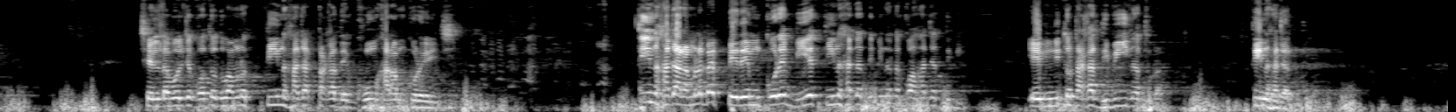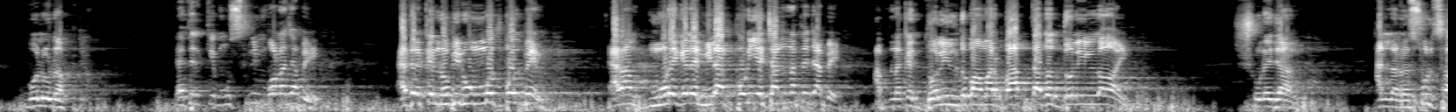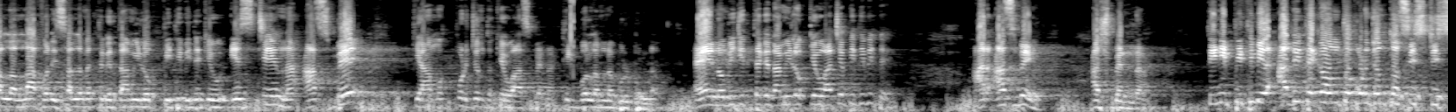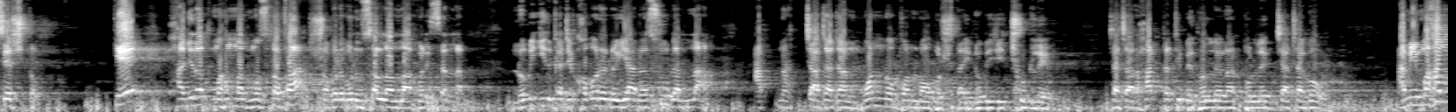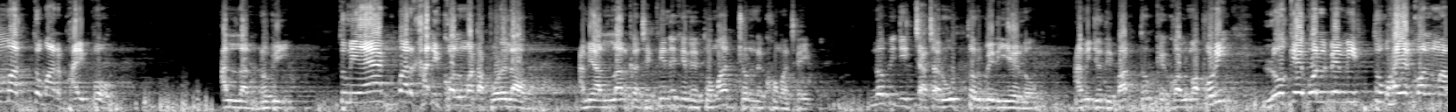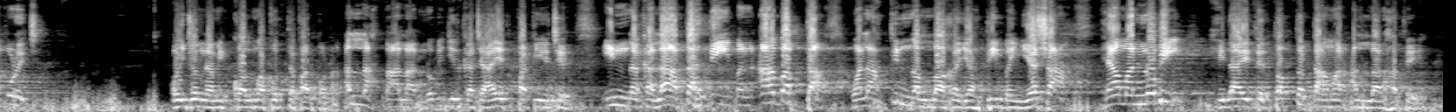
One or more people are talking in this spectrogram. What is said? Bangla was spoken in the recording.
ছেলেটা বলছে, কত দেবো? আমরা তিন হাজার টাকা দে ঘুম হারাম করে করেছি তিন হাজার, আমরা ভাই প্রেম করে বিয়ে তিন হাজার দিবি না তো ক হাজার দিবি? এমনি তো টাকা দিবিই না তোরা। তিন হাজার দিবি। বলুন আপনি, এদেরকে মুসলিম বলা যাবে? এদেরকে নবীর উম্মত বলবেন? এরা মরে গেলে মিলাদ পড়িয়ে জান্নাতে যাবে? আপনাকে দলিল দেবো, আমার বাপ দাদর দলিল নয় শুনে যান। আল্লাহ রসুল সাল্লাহ আলি সাল্লামের থেকে দামি লোক পৃথিবীতে কেউ এসছে না আসবে, কেয়ামত পর্যন্ত কেউ আসবে না। ঠিক বললাম না ভুল বললাম? এই নবীজির থেকে দামি লোক কেউ আছে পৃথিবীতে? আর আসবে, আসবেন না। তিনি পৃথিবীর আদি থেকে অন্ত পর্যন্ত সৃষ্টির শ্রেষ্ঠ। কে? হজরত মোহাম্মদ মুস্তফা, সকলে বলুন সাল্লাহ আলি সাল্লাম। নবীজির কাছে খবর এলো ইয়া রসুল আল্লাহ আপনার চাচা যান বন্য বন্য অবস্থায়। নবীজি ছুটলেন। চাচার হাতটা টিপে ধরলেন আর বললেন, চাচা গো আমি মোহাম্মদ তোমার ভাইপো, আল্লাহর নবী। তুমি একবার খালি কলমাটা পড়ে দাও। আমি আল্লাহর কাছে কেঁদে কেঁদে তোমার জন্য ক্ষমা চাইব নবীজি চাচার উত্তর বেরিয়ে এলো। আমি যদি বার্ধক্যে কলমা পড়ি, লোকে বলবে, মৃত্যু ভয়ে কলমা পড়েছে। ওই জন্য আমি কলমা পড়তে পারব না। আল্লাহ তাআলা নবীজির কাছে আয়াত পাঠিয়েছেন, ইন্নাকা লা তাহদি আহবাবতা, ওয়ালাকিন্নাল্লাহা ইয়াহদি ইয়াশা। হে আমার নবী, হিদায়াতের দপ্তরটা আমার আল্লাহর হাতে।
